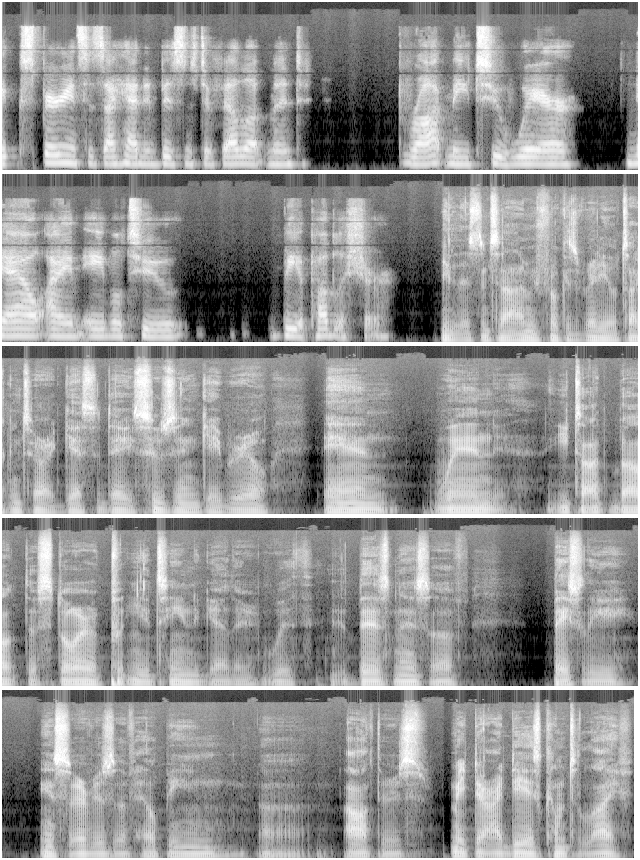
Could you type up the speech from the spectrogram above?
experiences i had in business development brought me to where now I am able to be a publisher. You listen to I'm Focus Radio talking to our guest today, Susan Gabriel. And when you talk about the story of putting your team together with the business of basically in service of helping uh, authors make their ideas come to life,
